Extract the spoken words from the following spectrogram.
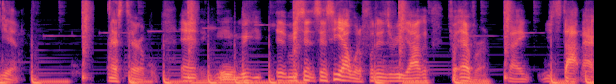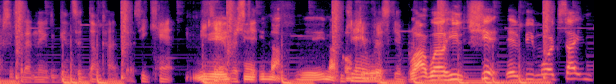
yeah, that's terrible. And Yeah. we, I mean, since since he out with a foot injury, y'all forever like you stop asking for that nigga to get into the dunk contest. He can't. He yeah, can't he risk can't, it. He not, yeah, he not He can't risk it, bro. Well, well, he shit. It'd be more exciting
